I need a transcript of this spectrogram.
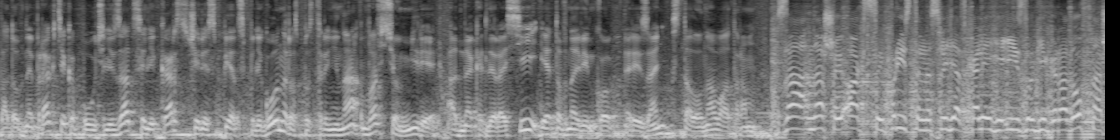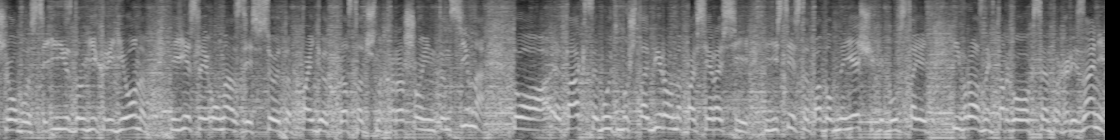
Подобная практика по утилизации лекарств через спецполигоны распространена во всем мире. Однако для России это в новинку. Рязань стала новатором. За нашей акцией пристально следят коллеги из других городов нашей области и из других регионов. И если у нас здесь все это пойдет достаточно хорошо и интенсивно, то эта акция будет будет масштабировано по всей России. И, естественно, подобные ящики будут стоять и в разных торговых центрах Рязани,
